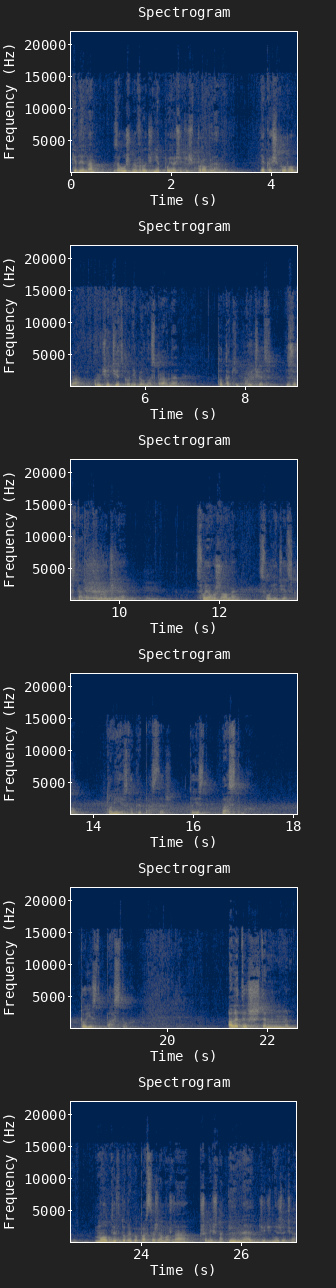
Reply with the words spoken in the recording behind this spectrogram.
kiedy nam, załóżmy, w rodzinie pojawia się jakiś problem, jakaś choroba, rodzi się dziecko niepełnosprawne, to taki ojciec zostawia tę rodzinę, swoją żonę, swoje dziecko. To nie jest dobry pasterz, to jest pastuch. To jest pastuch. Ale też ten motyw dobrego pasterza można przenieść na inne dziedziny życia,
